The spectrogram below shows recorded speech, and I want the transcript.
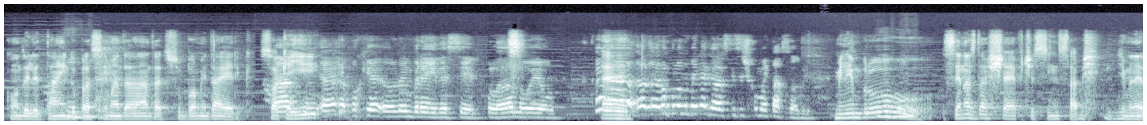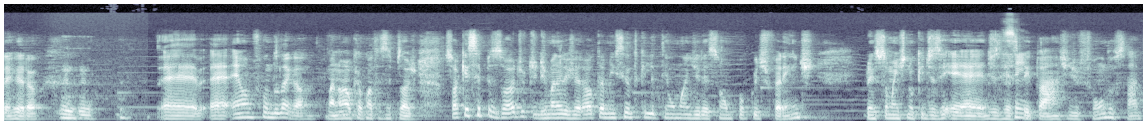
quando ele tá indo pra cima da, da Tsubame e da Erika. Só ah, que aí. sim, é, é porque eu lembrei desse plano e eu. Ah, É. Era um plano bem legal, esqueci de comentar sobre. Me lembrou Uhum. cenas da Shaft, assim, sabe? De maneira geral. É, é, é um fundo legal, mas não é o que acontece nesse episódio. Só que esse episódio, de de maneira geral, eu também sinto que ele tem uma direção um pouco diferente, principalmente no que diz, é, diz respeito à arte de fundo, sabe?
